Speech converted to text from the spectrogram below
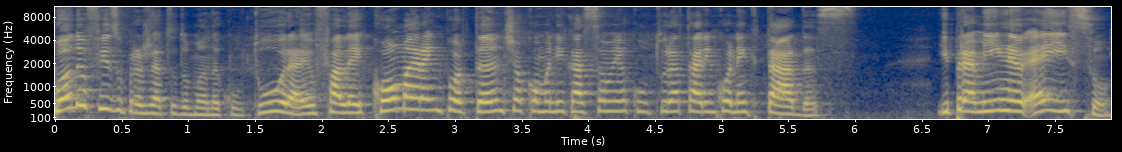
quando eu fiz o projeto do Manda Cultura, eu falei como era importante a comunicação e a cultura estarem conectadas. E para mim é, é, isso.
